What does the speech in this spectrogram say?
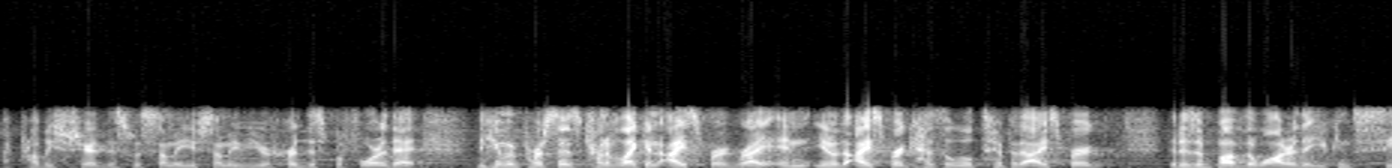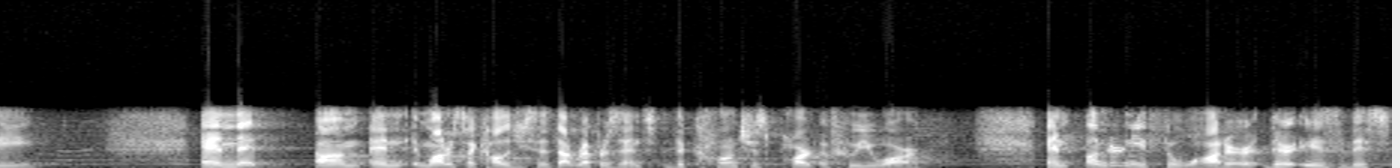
I probably shared this with some of you. Some of you heard this before that the human person is kind of like an iceberg, right? And you know, the iceberg has the little tip of the iceberg that is above the water that you can see. And that um, and modern psychology says that represents the conscious part of who you are. And underneath the water, there is this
